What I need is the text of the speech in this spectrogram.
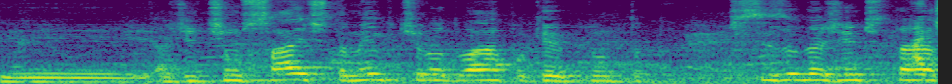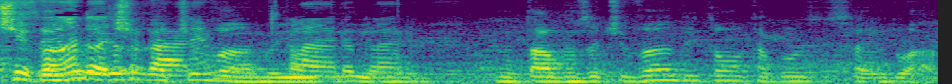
E a gente tinha um site também que tirou do ar, porque precisa da gente estar tá ativando, ativar, ativando. Né? Claro, e, claro. E não estávamos ativando, então acabou saindo do ar.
